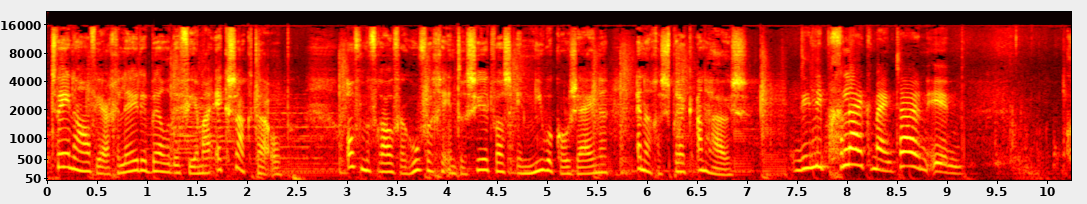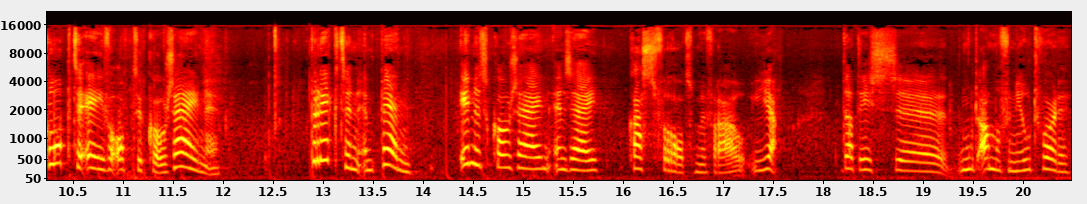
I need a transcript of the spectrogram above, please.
Tweeënhalf jaar geleden belde de firma Exacta op. Of mevrouw Verhoeven geïnteresseerd was in nieuwe kozijnen en een gesprek aan huis. Die liep gelijk mijn tuin in. Klopte even op de kozijnen. Prikte een pen in het kozijn en zei... Kast verrot, mevrouw. Ja, dat is, eh, moet allemaal vernieuwd worden.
